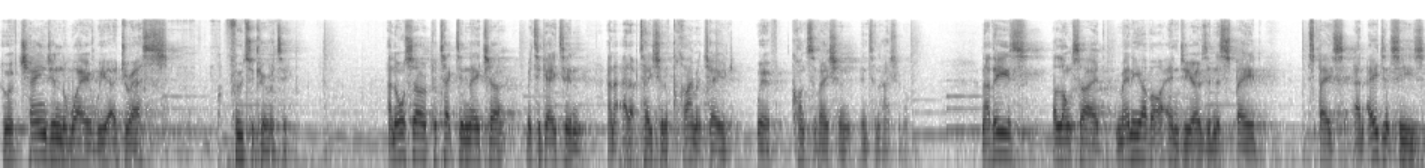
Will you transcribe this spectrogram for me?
who have changed in the way we address food security and also protecting nature, mitigating and adaptation of climate change with Conservation International. Now these, alongside many other NGOs in this space and agencies,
